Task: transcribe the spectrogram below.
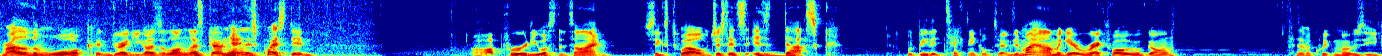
Rather than walk and drag you guys along, let's go and hand this quest in. Oh, Prudy, what's the time? 6.12, just it's, it's dusk, would be the technical term. Did my armor get wrecked while we were gone? Let's have a quick mosey.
